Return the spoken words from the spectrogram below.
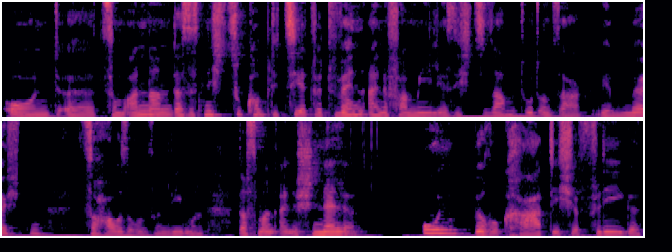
Und äh, zum anderen, dass es nicht zu kompliziert wird, wenn eine Familie sich zusammentut und sagt, wir möchten zu Hause unseren Lieben machen, dass man eine schnelle, unbürokratische Pflege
